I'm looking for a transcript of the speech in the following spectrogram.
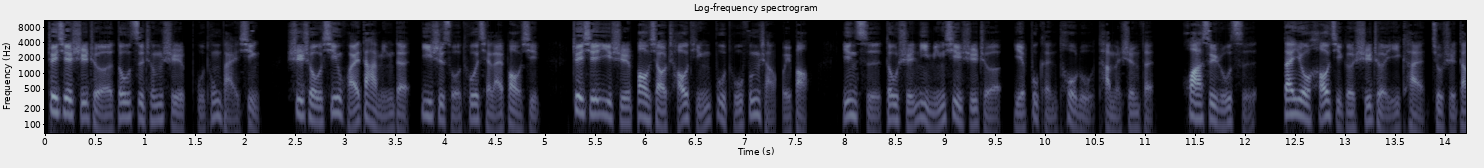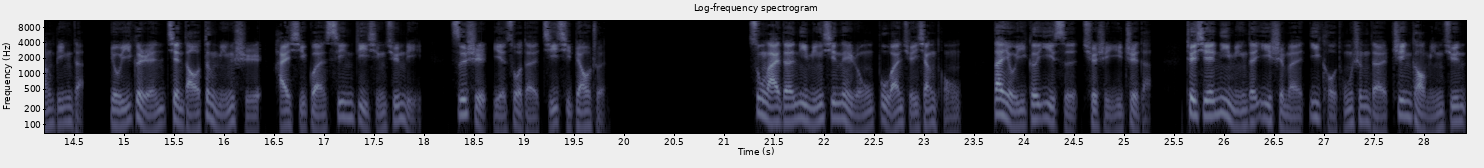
这些使者都自称是普通百姓，是受心怀大明的义士所托前来报信。这些义士报效朝廷，不图封赏回报。因此，都是匿名信使者，也不肯透露他们身份。话虽如此，但有好几个使者一看就是当兵的。有一个人见到邓明时，还习惯新地行军礼，姿势也做得极其标准。送来的匿名信内容不完全相同，但有一个意思却是一致的。这些匿名的义士们异口同声地真告明军：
